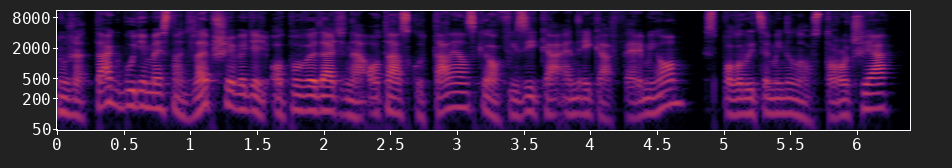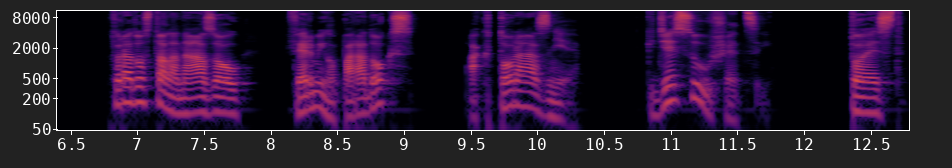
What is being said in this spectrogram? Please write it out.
Nož a tak budeme snať lepšie vedieť odpovedať na otázku talianského fyzika Enrika Fermiho z polovice minulého storočia, ktorá dostala názov Fermiho paradox a ktorá znie Kde sú všetci? To jest,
